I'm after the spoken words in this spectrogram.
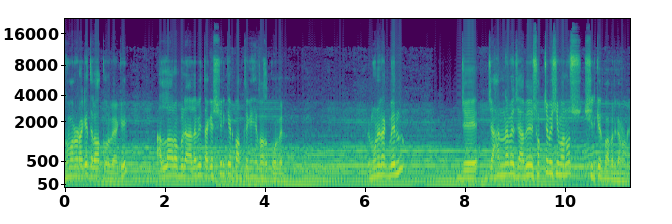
ঘুমানোর আগে তেলাওয়াত করবে আর কি, আল্লাহ রব্বুল আলমী তাকে শিরকের পাপ থেকে হেফাজত করবেন। মনে রাখবেন যে জাহান নামে যাবে সবচেয়ে বেশি মানুষ শিরকের পাপের কারণে।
